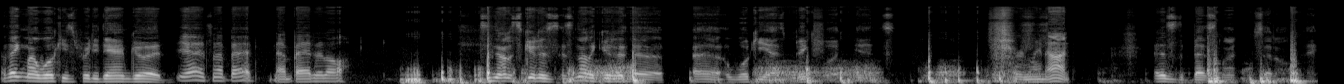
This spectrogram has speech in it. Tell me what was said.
I think my Wookiee's pretty damn good. yeah, it's not bad, not bad at all. It's not as good as it's not as good uh, uh, a Wookiee as Bigfoot is. Certainly not. That is the best line I've said all day.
